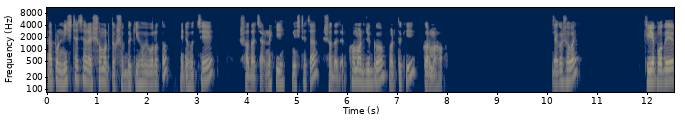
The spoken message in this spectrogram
তারপর নিষ্ঠাচারের সমর্থক শব্দ কি হবে বলতো এটা হচ্ছে সদাচার, নাকি নিষ্ঠাচার, সদাচার। ক্ষমার যোগ্য অর্থ কি? কর্মাহ। দেখো সবাই। ক্রিয়াপদের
